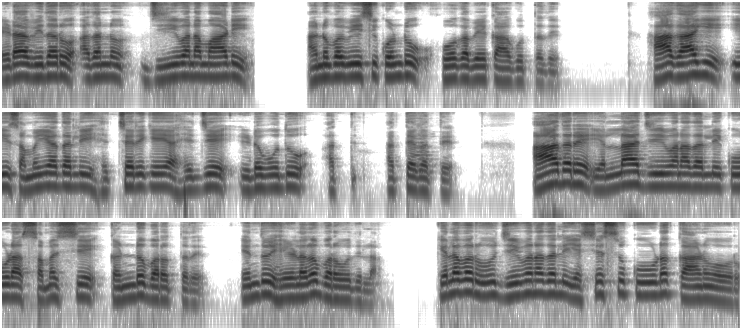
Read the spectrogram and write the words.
ಎಡವಿದರೂ ಅದನ್ನು ಜೀವನ ಮಾಡಿ ಅನುಭವಿಸಿಕೊಂಡು ಹೋಗಬೇಕಾಗುತ್ತದೆ. ಹಾಗಾಗಿ ಈ ಸಮಯದಲ್ಲಿ ಎಚ್ಚರಿಕೆಯ ಹೆಜ್ಜೆ ಇಡುವುದು ಅತ್ ಅತ್ಯಗತ್ಯ. ಆದರೆ ಎಲ್ಲ ಜೀವನದಲ್ಲಿ ಕೂಡ ಸಮಸ್ಯೆ ಕಂಡು ಬರುತ್ತದೆ ಎಂದು ಹೇಳಲು ಬರುವುದಿಲ್ಲ. ಕೆಲವರು ಜೀವನದಲ್ಲಿ ಯಶಸ್ಸು ಕೂಡ ಕಾಣುವವರು.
